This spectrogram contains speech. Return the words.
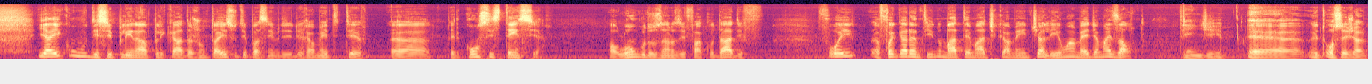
e aí, com disciplina aplicada junto a isso, tipo assim, de, realmente ter, uh, ter consistência ao longo dos anos de faculdade, foi, foi garantindo matematicamente ali uma média mais alta. Entendi. É, ou seja,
